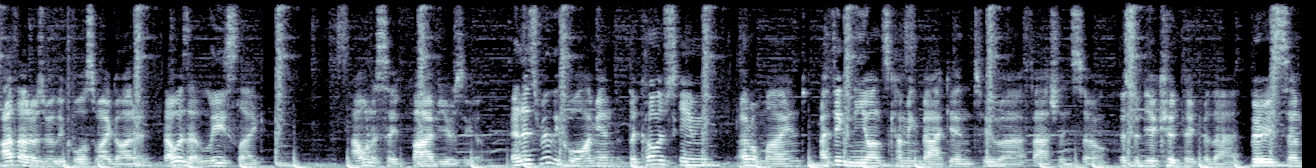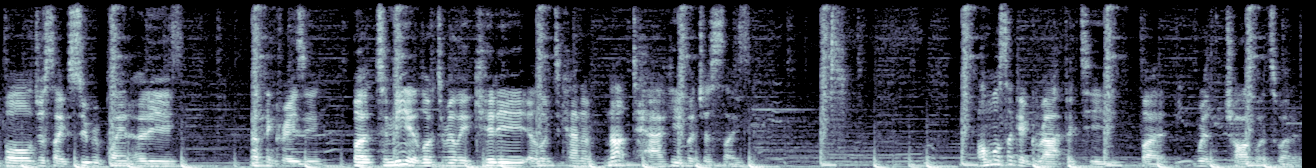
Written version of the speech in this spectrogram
I thought it was really cool so I got it. That was at least like, I want to say five years ago. And it's really cool. I mean, the color scheme, I don't mind. I think neon's coming back into uh, fashion, so this would be a good pick for that. Very simple, just like super plain hoodie, nothing crazy. But to me, it looked really kiddie. It looked kind of, not tacky, but just like, almost like a graphic tee, but with chocolate sweaters,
